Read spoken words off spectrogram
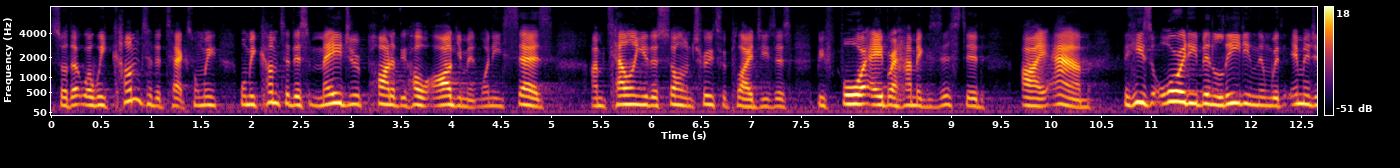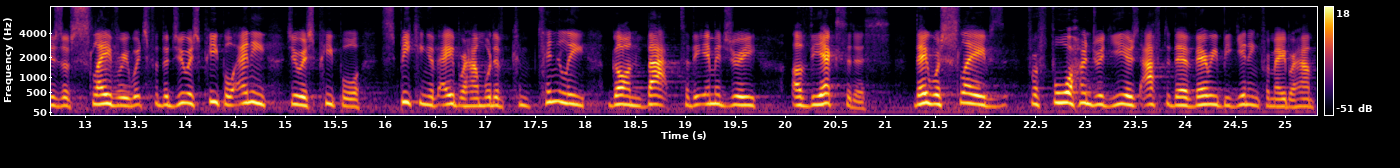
So that when we come to the text, when we, when we come to this major part of the whole argument, when he says, I'm telling you the solemn truth, replied Jesus, before Abraham existed, I am, that he's already been leading them with images of slavery, which for the Jewish people, any Jewish people, speaking of Abraham, would have continually gone back to the imagery of the Exodus they were slaves for 400 years after their very beginning from Abraham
